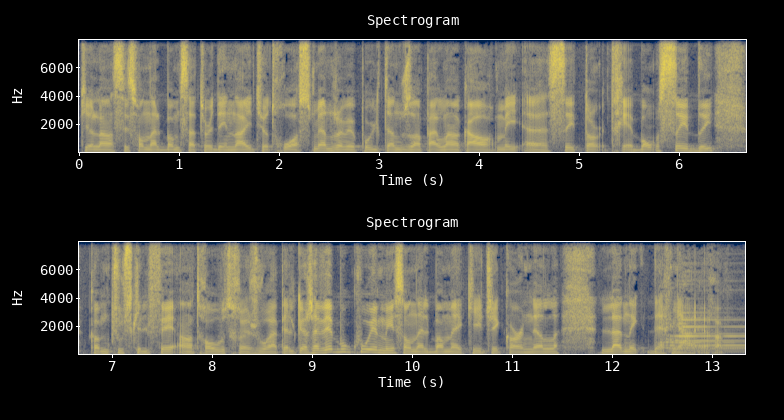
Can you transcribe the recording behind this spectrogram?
qui a lancé son album Saturday Night il y a trois semaines. J'avais pas eu le temps de vous en parler encore, mais euh, c'est un très bon CD, comme tout ce qu'il fait, entre autres. Je vous rappelle que j'avais beaucoup aimé son album avec AJ Cornell l'année dernière.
